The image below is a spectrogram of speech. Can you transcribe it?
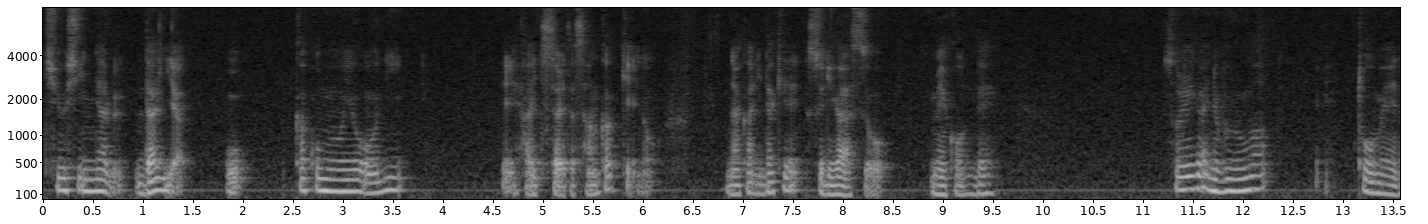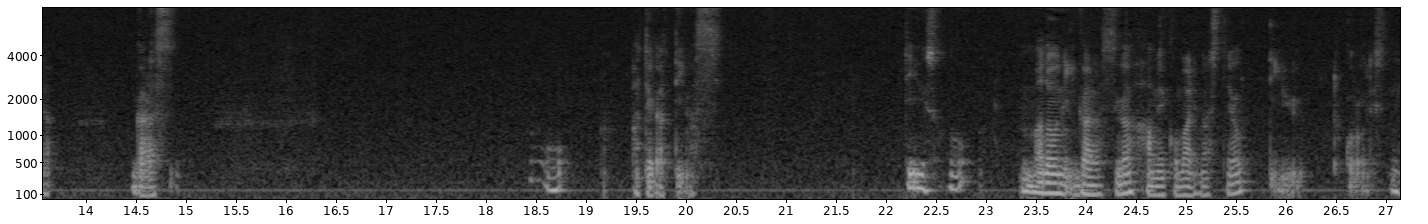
中心にあるダイヤを囲むように、え配置された三角形の中にだけすりガラスを埋め込んでそれ以外の部分は透明なガラスをあてがっています。っていうその窓にガラスがはめ込まれましたよっていうところですね。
